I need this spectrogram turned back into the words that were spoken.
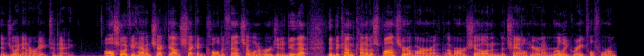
and join NRA today. Also, if you haven't checked out Second Call Defense, I want to urge you to do that. They've become kind of a sponsor of our uh, of our show and the channel here, and I'm really grateful for them.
